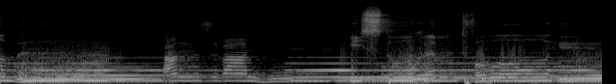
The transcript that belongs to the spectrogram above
Amen. Pan z wami. I z duchem Twoim.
